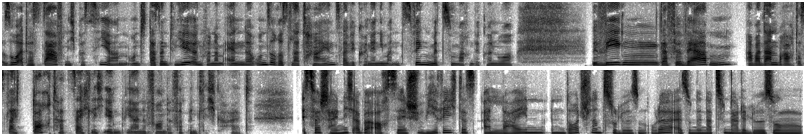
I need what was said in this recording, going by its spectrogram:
so etwas darf nicht passieren. Und da sind wir irgendwann am Ende unseres Lateins, weil wir können ja niemanden zwingen mitzumachen. Wir können nur bewegen, dafür werben, aber dann braucht es vielleicht doch tatsächlich irgendwie eine Form der Verbindlichkeit. Ist wahrscheinlich aber auch sehr schwierig, das allein in Deutschland zu lösen, oder? Also eine nationale Lösung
